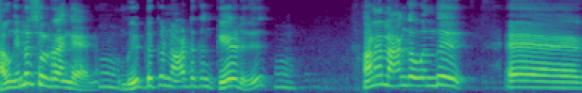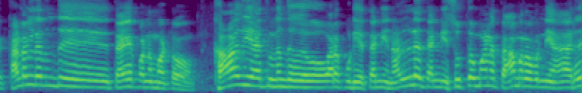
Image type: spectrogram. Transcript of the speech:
அவங்க என்ன சொல்றாங்க? வீட்டுக்கும் நாட்டுக்கும் கேடு. ஆனால் நாங்கள் வந்து அஹ், கடல்ல இருந்து தயார் பண்ண மாட்டோம். காவிரி ஆற்றுலேருந்து வரக்கூடிய தண்ணி நல்ல தண்ணி சுத்தமான தாமிரபரணி ஆறு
